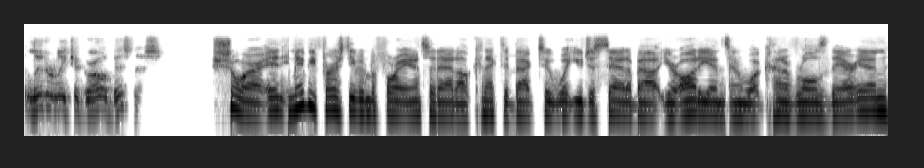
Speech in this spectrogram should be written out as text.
literally to grow a business. Sure. And maybe first, even before I answer that, I'll connect it back to what you just said about your audience and what kind of roles they're in.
